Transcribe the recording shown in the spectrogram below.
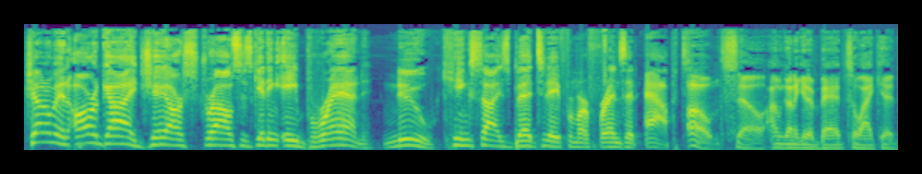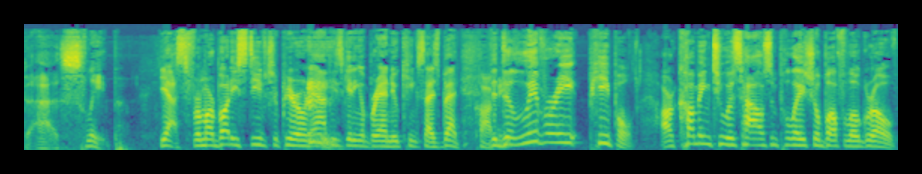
Gentlemen, our guy, J.R. Strauss, is getting a brand new king size bed today from our friends at Apt. Oh, so I'm gonna get a bed so I could uh, sleep. Yes, from our buddy Steve Shapiro and App, he's getting a brand new king size bed. Copy. The delivery people are coming to his house in Palatial Buffalo Grove.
